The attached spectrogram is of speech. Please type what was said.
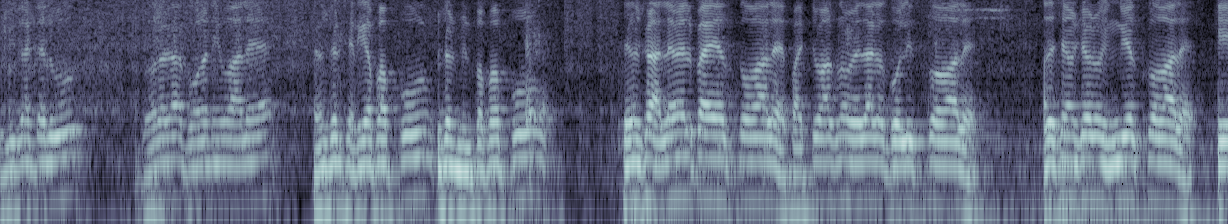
ఉల్లిగడ్డలు దూరగా గోలనివ్వాలి. చెంచాలు శనగపప్పు చెంచాడు మినపపప్పు చెంచాడు అల్లం వెల్లిపాయ వేసుకోవాలి. పచ్చివాసన వేదాకా గోలించుకోవాలి. అదే చెంచాడు ఇంగు వేసుకోవాలి. ఈ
